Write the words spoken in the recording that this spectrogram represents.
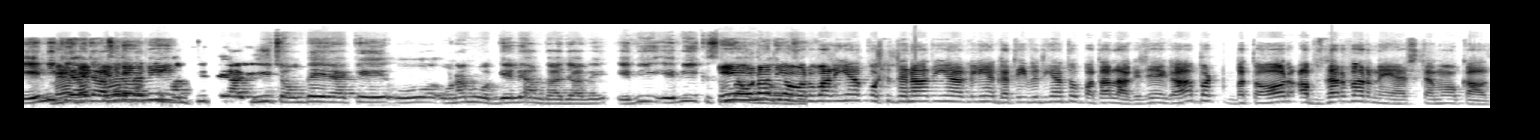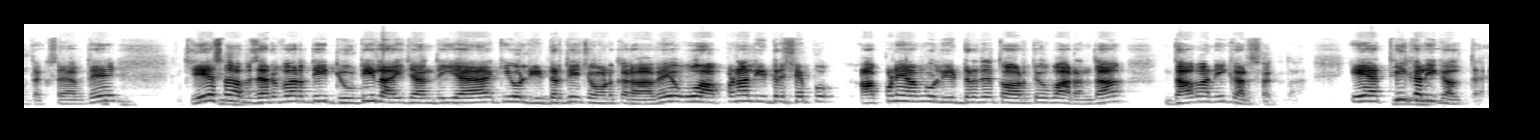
ਇਹ ਨਹੀਂ ਕਿਹਾ ਜਾ ਸਕਦਾ ਕਿ ਮਨਪ੍ਰੀਤ ਯਾਲੀ ਹੀ ਚਾਹੁੰਦੇ ਆ ਕਿ ਉਹ ਉਹਨਾਂ ਨੂੰ ਅੱਗੇ ਲਿਆਂਦਾ ਜਾਵੇ। ਇਹ ਵੀ ਇਹ ਵੀ ਇੱਕ ਇਹ ਉਹਨਾਂ ਦੀ ਸੰਭਾਵਨਾ ਆਉਣ ਵਾਲੀਆਂ ਕੁਝ ਦਿਨਾਂ ਦੀਆਂ ਅਗਲੀਆਂ ਗਤੀਵਿਧੀਆਂ ਤੋਂ ਪਤਾ ਲੱਗ ਜਾਏਗਾ ਬਟ ਬਤੌਰ ਆਬਜ਼ਰਵਰ ਨੇ ਇਸ ਟਾਈਮ ਉਹ ਅਕਾਲ ਤਖਤ ਸਾਹਿਬ ਦੇ। ਜਿਸ ਆਬਜ਼ਰਵਰ ਦੀ ਡਿਊਟੀ ਲਾਈ ਜਾਂਦੀ ਹੈ ਕਿ ਉਹ ਲੀਡਰ ਦੀ ਚੋਣ ਕਰਾਵੇ ਉਹ ਆਪਣਾ ਲੀਡਰਸ਼ਿਪ ਆਪਣੇ ਆਪ ਨੂੰ ਲੀਡਰ ਦੇ ਤੌਰ ਤੇ ਉਭਾਰਨ ਦਾ ਦਾਵਾ ਨਹੀਂ ਕਰ ਸਕਦਾ। ਇਹ ਐਥੀਕਲੀ ਗਲਤ ਹੈ।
